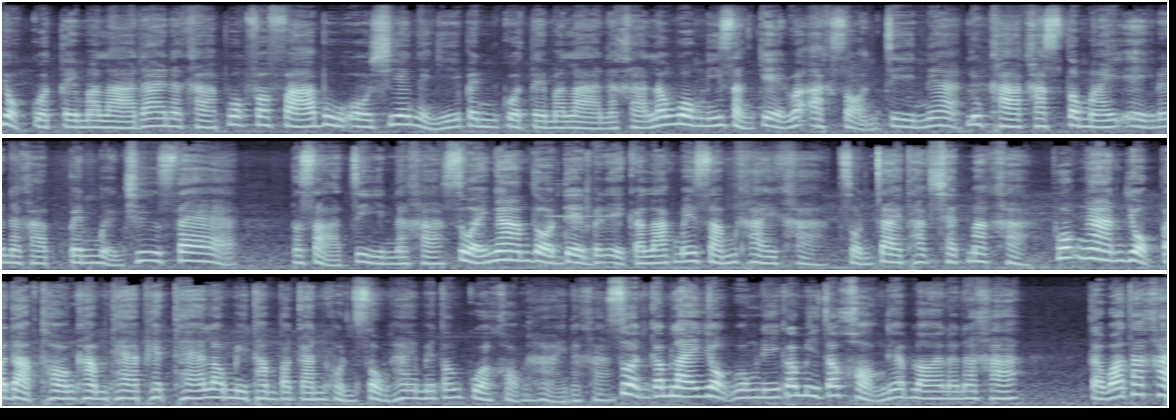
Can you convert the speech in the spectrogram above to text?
หยกกัวเตมาลาได้นะคะ พวกฟ้าฟ้าบูโอเชียนอย่างนี้เป็นกัวเตมาลานะคะ แล้ววงนี้สังเกตว่าอักษรจีนเนี่ยลูกค้าคัสตอมไมซ์เองด้วยนะคะ เป็นเหมือนชื่อแท้ภาษาจีนนะคะ สวยงามโดดเด่นเป็นเอกลักษณ์ไม่ซ้ำใครค่ะ สนใจทักแชทมาค่ะ พวกงานหยกประดับทองคำแท้เพชรแท้เรามีทำประกันขนส่งให้ไม่ต้องกลัวของหายนะคะ ส่วนกำไรหยกวงนี้ก็มีเจ้าของเรียบร้อยแล้วนะคะ แต่ว่าถ้าใคร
